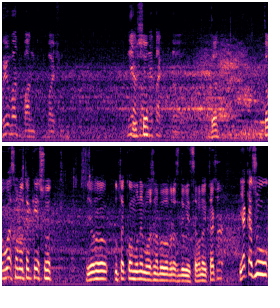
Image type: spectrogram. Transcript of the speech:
Приватбанк бачу. Ні, І все? не так давав. Да. Та у вас воно таке, що його у такому не можна було б роздивитися. Воно і так. Що? Я кажу,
